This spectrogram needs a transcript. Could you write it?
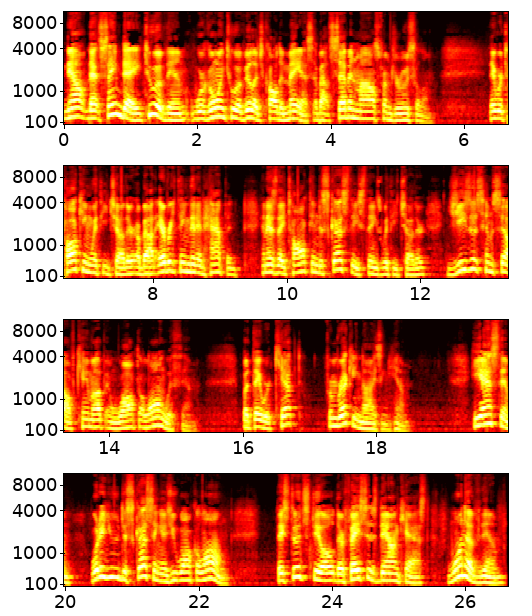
Now, that same day, two of them were going to a village called Emmaus, about seven miles from Jerusalem. They were talking with each other about everything that had happened. And as they talked and discussed these things with each other, Jesus himself came up and walked along with them. But they were kept from recognizing him. He asked them, What are you discussing as you walk along? They stood still, their faces downcast. One of them,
